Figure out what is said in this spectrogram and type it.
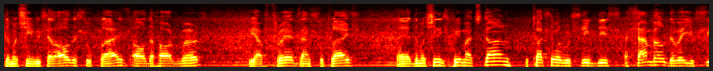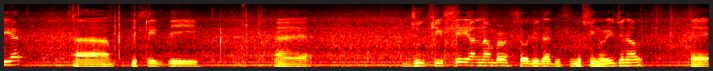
the machine, we sell all the supplies, all the hardware. We have threads and supplies. Uh, the machine is pretty much done. The customer received this assembled the way you see it. Uh, this is the uh, Juki serial number, showed you that this is machine original. Uh,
